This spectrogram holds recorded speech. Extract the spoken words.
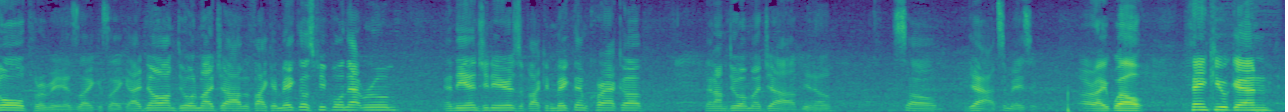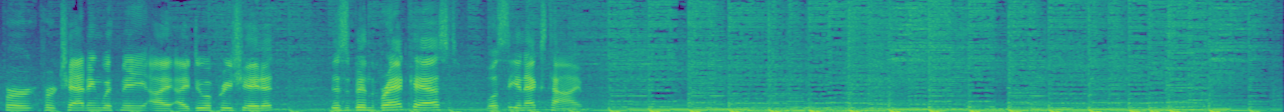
gold for me. It's like it's like I know I'm doing my job. If I can make those people in that room and the engineers, if I can make them crack up, then I'm doing my job, you know? So yeah, it's amazing. All right. Well, thank you again for, for chatting with me. I, I do appreciate it. This has been the broadcast. We'll see you next time.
